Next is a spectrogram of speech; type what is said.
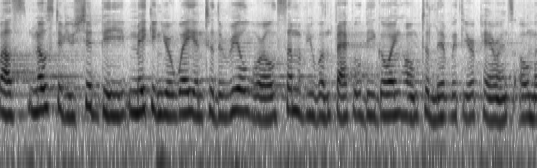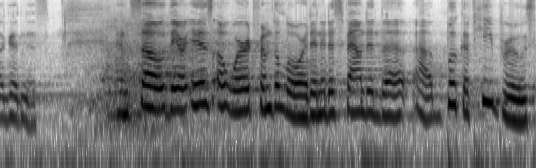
whilst most of you should be making your way into the real world, some of you, in fact, will be going home to live with your parents. Oh my goodness. And so there is a word from the Lord, and it is found in the uh, book of Hebrews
